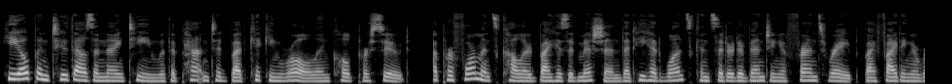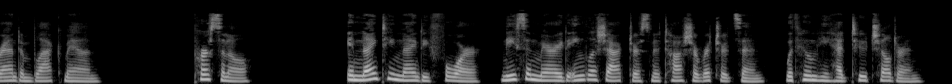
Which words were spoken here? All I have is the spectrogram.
He opened 2019 with a patented butt-kicking role in Cold Pursuit, a performance colored by his admission that he had once considered avenging a friend's rape by fighting a random black man. Personal In 1994, Neeson married English actress Natasha Richardson, with whom he had two children.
